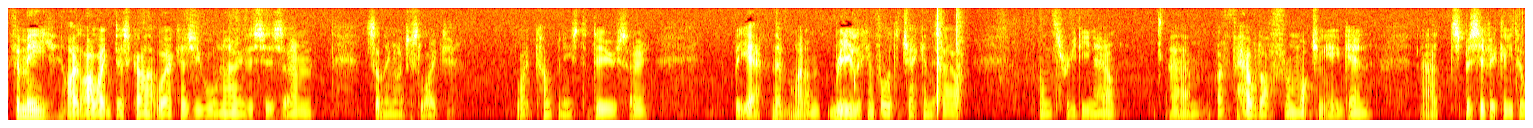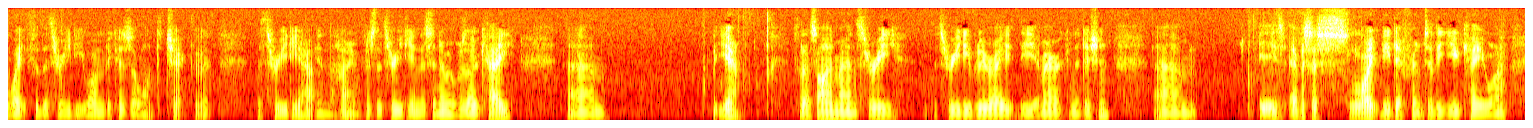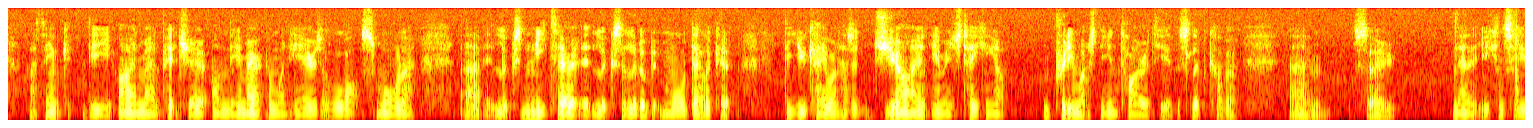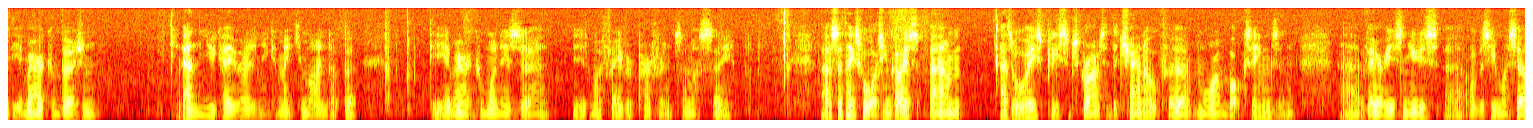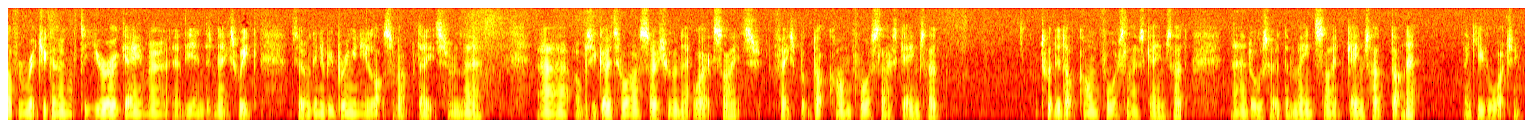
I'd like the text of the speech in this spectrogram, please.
for me, I, I, like disc artwork, as you all know. This is um, something I just like like companies to do. So, but yeah, never mind. I'm really looking forward to checking this out on 3D now. Um, I've held off from watching it again, uh, specifically to wait for the 3D one because I want to check the the 3D out in the home because the 3D in the cinema was okay. Um, but yeah, so that's Iron Man 3 3D Blu-ray, the American edition. Um, it is ever so slightly different to the UK one. I think the Iron Man picture on the American one here is a lot smaller. Uh, it looks neater, it looks a little bit more delicate. The UK one has a giant image taking up pretty much the entirety of the slipcover. Um, so now that you can see the American version and the UK version, you can make your mind up. But the American one is uh, is my favourite preference, I must say. Uh, so thanks for watching, guys. Um, as always, please subscribe to the channel for more unboxings and uh, various news. Uh, obviously, myself and Rich are going off to Eurogamer at the end of next week, so we're going to be bringing you lots of updates from there. Uh, obviously, go to our social network sites facebook.com forward slash gameshud, twitter.com forward slash gameshud, and also the main site gameshud.net. Thank you for watching.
